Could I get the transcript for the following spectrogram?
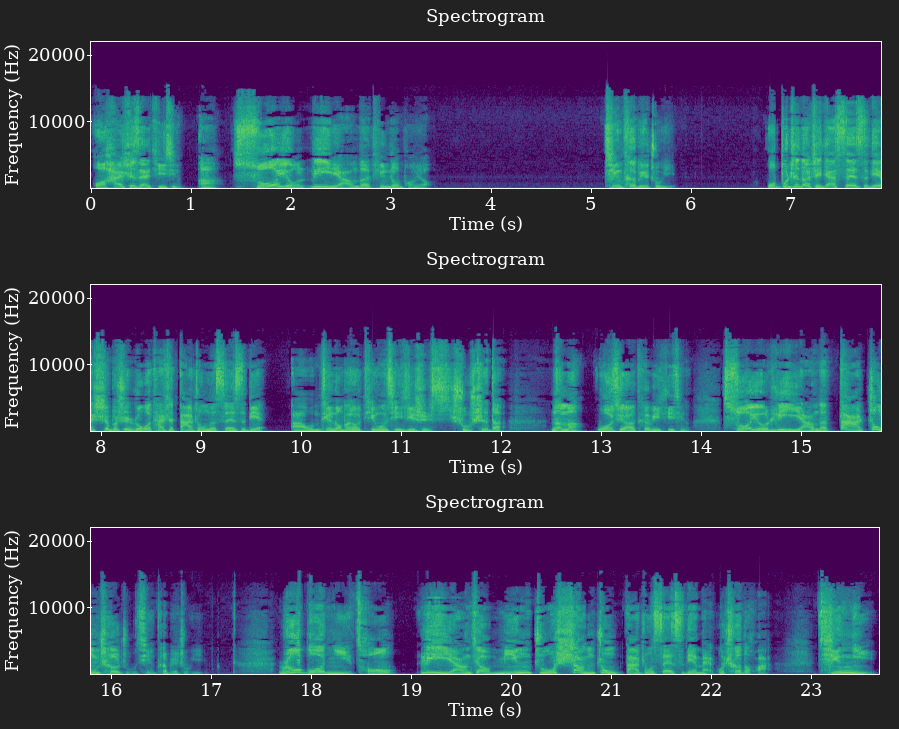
我还是在提醒啊，所有溧阳的听众朋友，请特别注意。我不知道这家 4S 店是不是，如果它是大众的 4S 店啊，我们听众朋友提供信息是属实的，那么我就要特别提醒所有溧阳的大众车主，请特别注意，如果你从溧阳叫明珠上众大众 4S 店买过车的话，请你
